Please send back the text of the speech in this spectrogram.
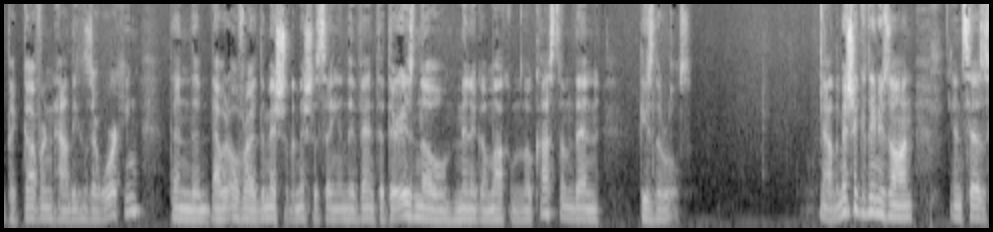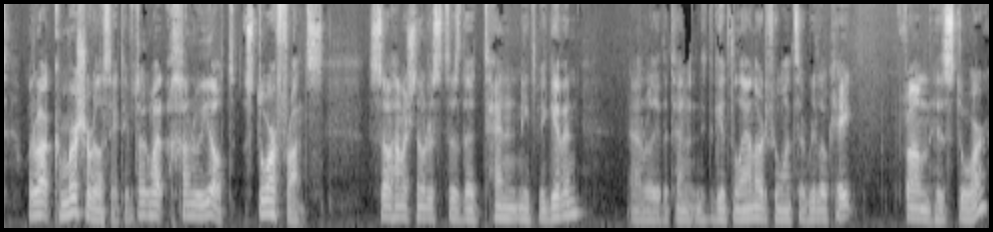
that govern how things are working, then the, that would override the Mishnah. The Mishnah is saying in the event that there is no minhag makom, no custom, then these are the rules. Now the Mishnah continues on and says, what about commercial real estate? If you're talking about chanuyot, storefronts, so how much notice does the tenant need to be given? And really the tenant needs to give the landlord if he wants to relocate from his store.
